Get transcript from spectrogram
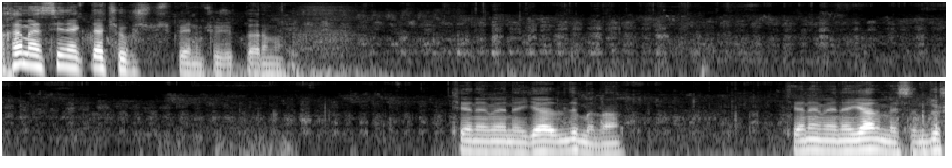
Bak hemen sinekler çöküşmüş benim çocuklarıma. Kenemene geldi mi lan? Kenemene gelmesin dur.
